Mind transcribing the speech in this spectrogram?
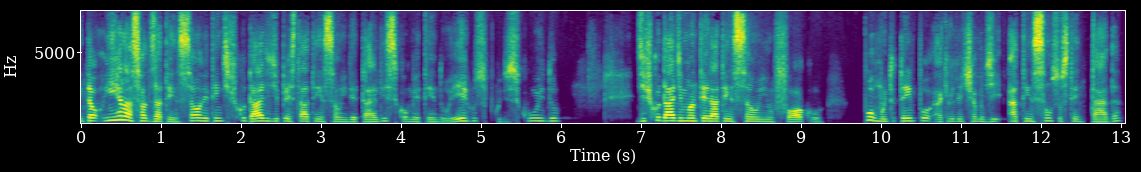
então, em relação à desatenção, ele tem dificuldade de prestar atenção em detalhes, cometendo erros por descuido, Dificuldade em manter a atenção em um foco por muito tempo, aquilo que a gente chama de atenção sustentada.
